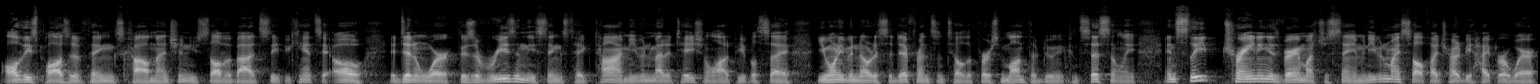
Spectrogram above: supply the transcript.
all these positive things Kyle mentioned, you still have a bad sleep. You can't say, "Oh, it didn't work. There's a reason these things take time. Even meditation, a lot of people say you won't even notice a difference until the first month of doing it consistently. And sleep training is very much the same. And even myself, I try to be hyper aware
